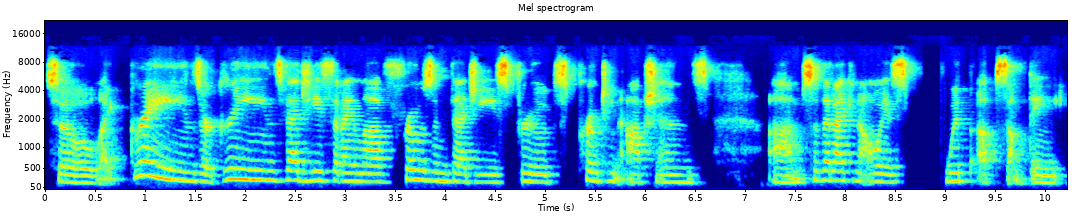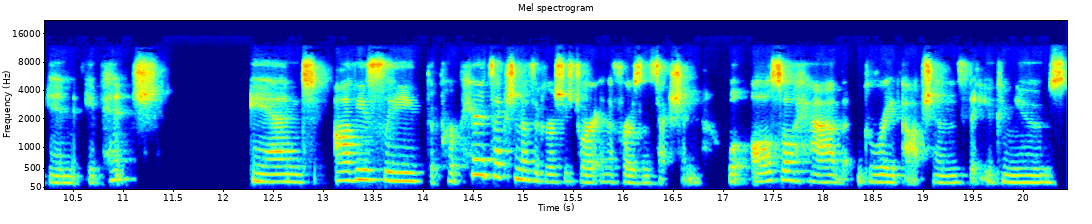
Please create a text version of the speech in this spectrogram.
So, like grains or greens, veggies that I love, frozen veggies, fruits, protein options, um, so that I can always whip up something in a pinch. And obviously, the prepared section of the grocery store and the frozen section will also have great options that you can use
